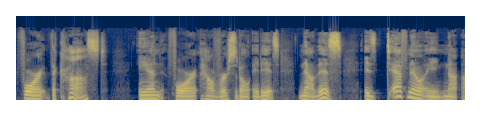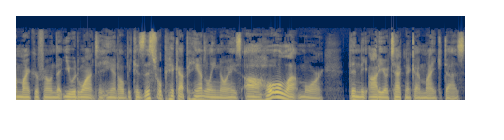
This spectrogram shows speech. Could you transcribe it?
for the cost and for how versatile it is. Now, this is definitely not a microphone that you would want to handle because this will pick up handling noise a whole lot more than the Audio Technica mic does.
